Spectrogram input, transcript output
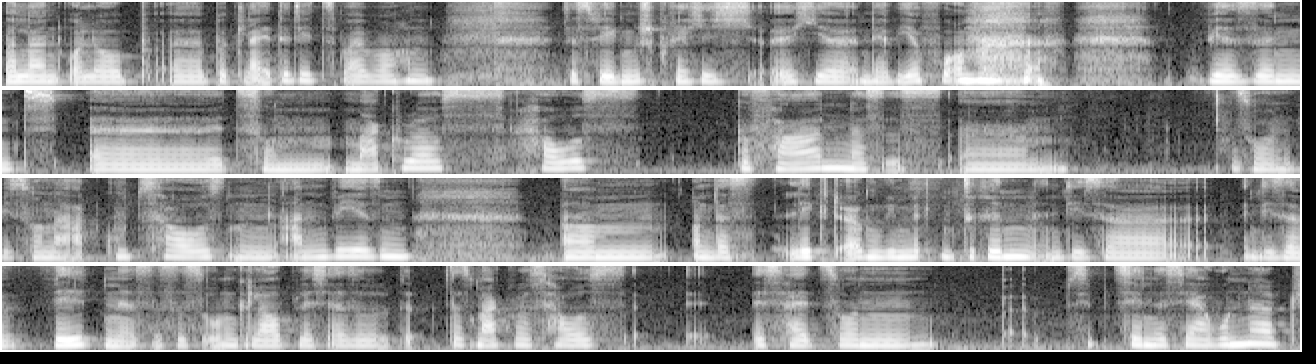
Irlandurlaub äh, begleitet, die zwei Wochen. Deswegen spreche ich äh, hier in der Wir-Form. Wir sind äh, zum Macros Haus gefahren. Das ist ähm, so wie so eine Art Gutshaus, ein Anwesen. Ähm, und das liegt irgendwie mittendrin in dieser, in dieser Wildnis. Es ist unglaublich. Also das Macros Haus ist halt so ein 17. Jahrhundert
